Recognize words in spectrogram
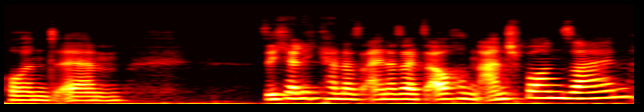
Und ähm, sicherlich kann das einerseits auch ein Ansporn sein,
